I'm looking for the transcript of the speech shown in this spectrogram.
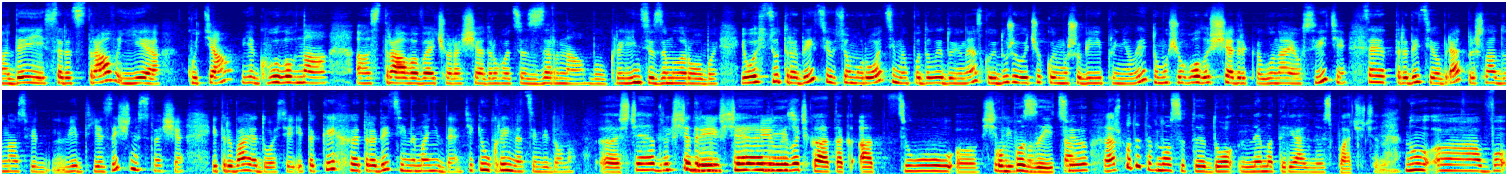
де серед страв є куття, як головна страва вечора щедрого, це з зерна, бо українці землероби. І ось цю традицію в цьому році ми подали до ЮНЕСКО і дуже очікуємо, щоб її прийняли, тому що голос щедрика лунає у світі. Ця традиція обряд прийшла до нас від, від язичництва ще і триває досі. І таких е, традицій нема ніде, тільки Україна цим відома. Е, Щедрик, Щедрик, щедрівочка. Так, а цю е, Щедрівку, композицію теж будете вносити до нематеріальної спадщини? Ну е,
